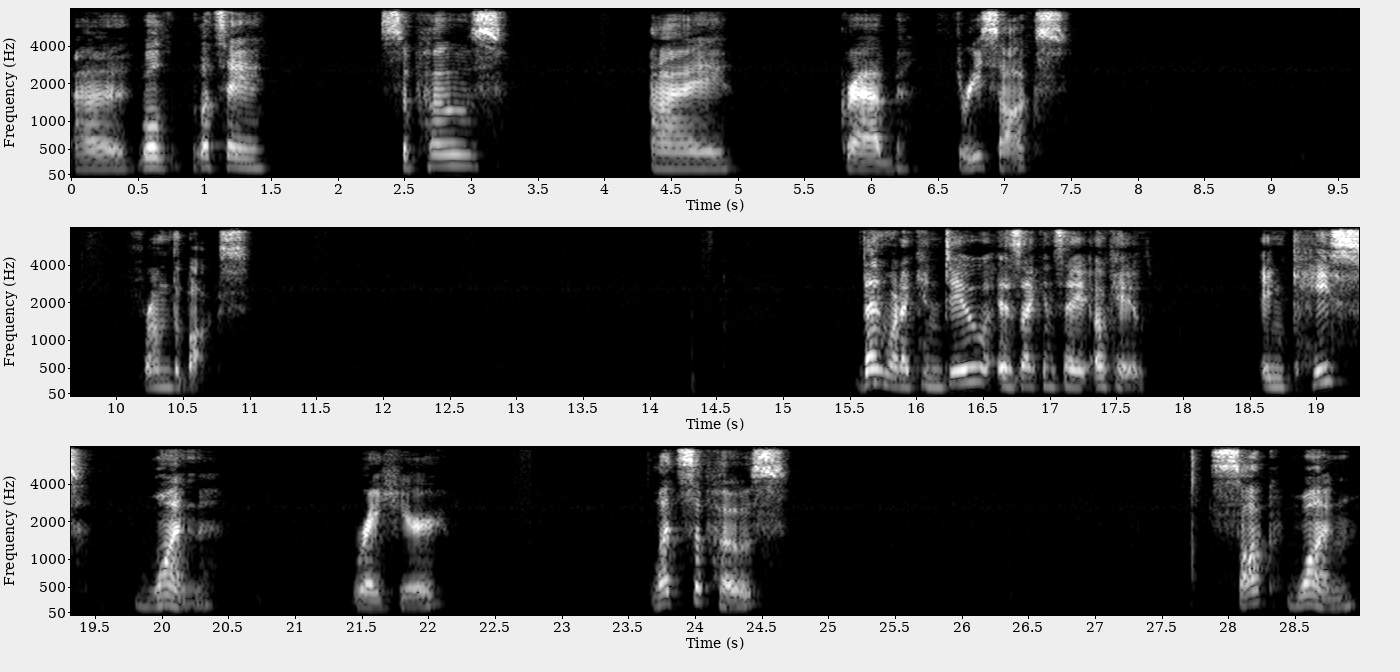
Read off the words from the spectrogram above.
uh, well, let's say, suppose I grab three socks from the box. Then what I can do is I can say, okay, in case one right here, let's suppose Sock 1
